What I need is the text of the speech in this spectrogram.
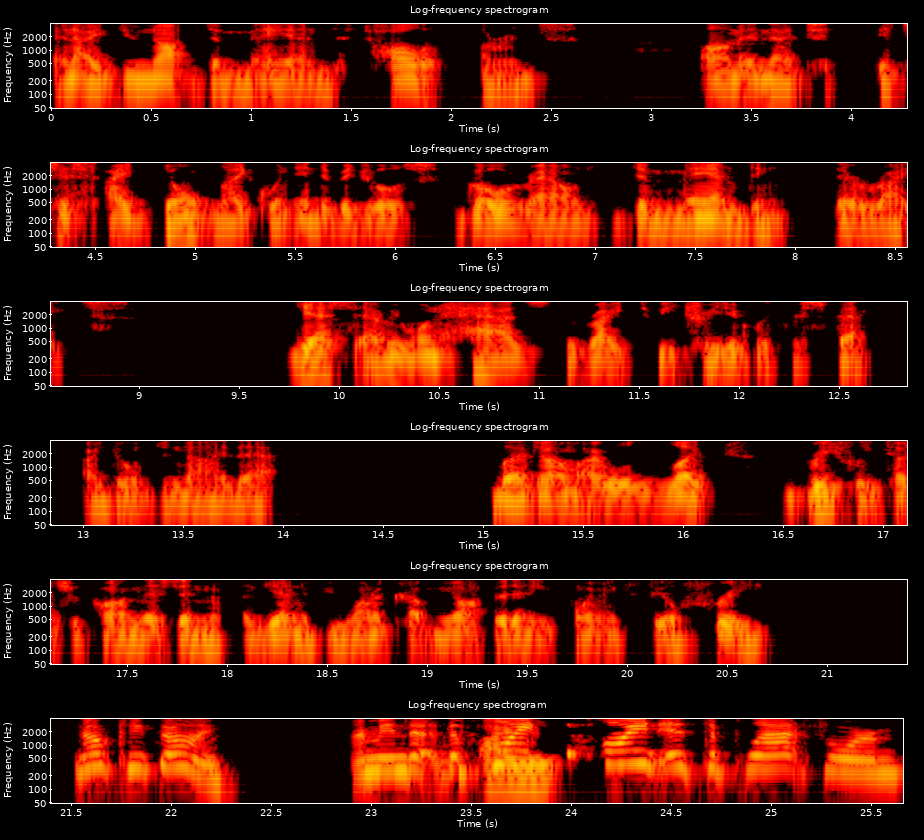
and I do not demand tolerance. Um, and that it just, I don't like when individuals go around demanding their rights. Yes, everyone has the right to be treated with respect. I don't deny that. But um, I will like briefly touch upon this. And again, if you want to cut me off at any point, feel free. No, keep going. I mean, the, the point would, the point is to platform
